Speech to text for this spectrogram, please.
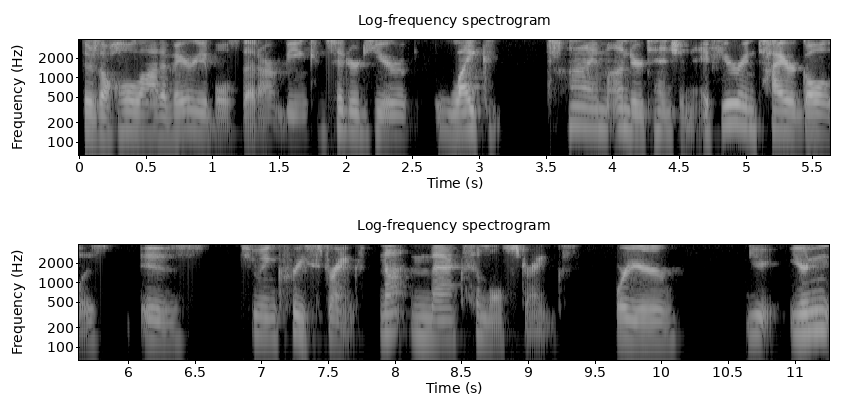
there's a whole lot of variables that aren't being considered here, like time under tension. If your entire goal is is to increase strength, not maximal strength, where you're you, you're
